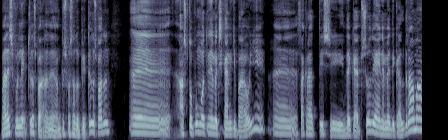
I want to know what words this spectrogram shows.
μ' αρέσει που λέει. Τέλος πάντων, δεν πεις πώς θα το πει. Τέλος πάντων, ε, ας το πούμε ότι είναι μεξικανική παραγωγή ε, θα κρατήσει 10 επεισόδια είναι medical drama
